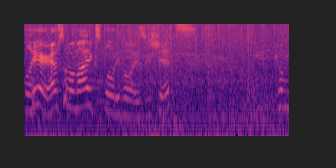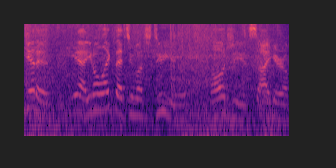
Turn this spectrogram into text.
Well, here, have some of my explodey boys, you shits. Come get it. Yeah, you don't like that too much, do you? Oh, jeez. I hear him.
